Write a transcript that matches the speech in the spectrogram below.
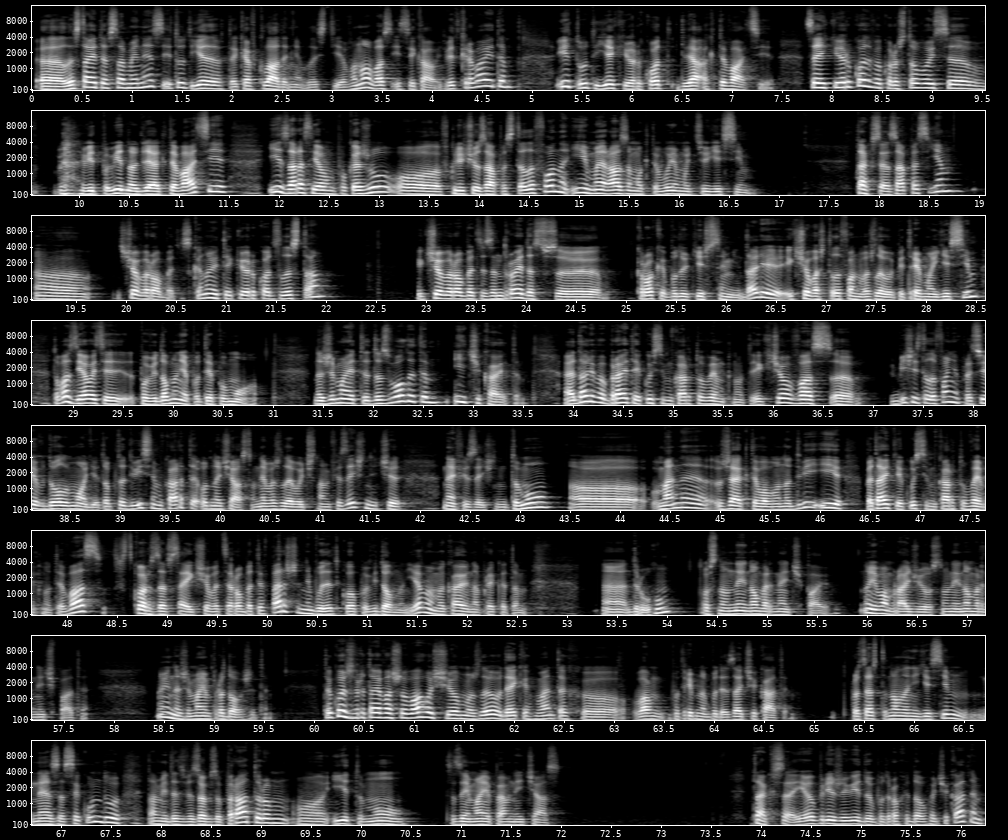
Е, Листаєте в самий низ, і тут є таке вкладення в листі. Воно вас і цікавить. Відкриваєте, і тут є QR-код для активації. Цей QR-код використовується відповідно для активації. І зараз я вам покажу, о, включу запис телефона, і ми разом активуємо цю eSIM. Так, все, запис є. Е, Що ви робите? Скануєте QR-код з листа. Якщо ви робите з Android, е, кроки будуть ті ж самі. Далі, якщо ваш телефон важливо підтримує eSIM, то у вас з'явиться повідомлення по типу мого. Нажимаєте дозволити і чекаєте. А далі вибираєте яку сім-карту вимкнути. Якщо у вас е, більшість телефонів працює в дуал моді, тобто дві сім-карти одночасно, неважливо, чи там фізичні, чи не фізичні. Тому о, у мене вже активовано дві і питають, яку сім-карту вимкнути. Вас, скоро за все, якщо ви це робите вперше, не буде такого повідомлення. Я вимикаю, наприклад, там е, другу, основний номер не чіпаю. Ну і вам раджу основний номер не чіпати. Ну і нажимаємо продовжити. Також звертаю вашу увагу, що, можливо, в деяких моментах о, вам потрібно буде зачекати. Процес встановлення eSIM не за секунду, там йде зв'язок з оператором, о, і тому це займає певний час. Так, все, я обріжу відео, бо трохи довго чекати.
